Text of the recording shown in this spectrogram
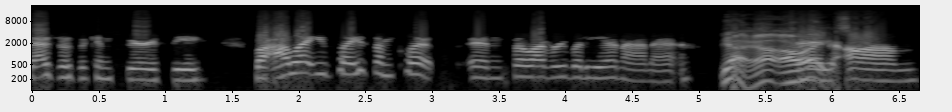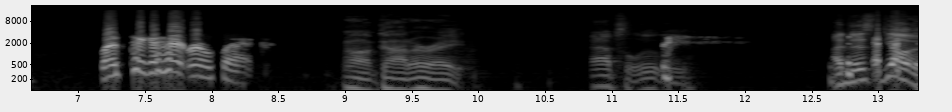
That's just a conspiracy. But I'll let you play some clips and fill everybody in on it. Yeah, yeah. All right. And, um, Let's take a hit real quick. Oh God! All right, absolutely. I just yo,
